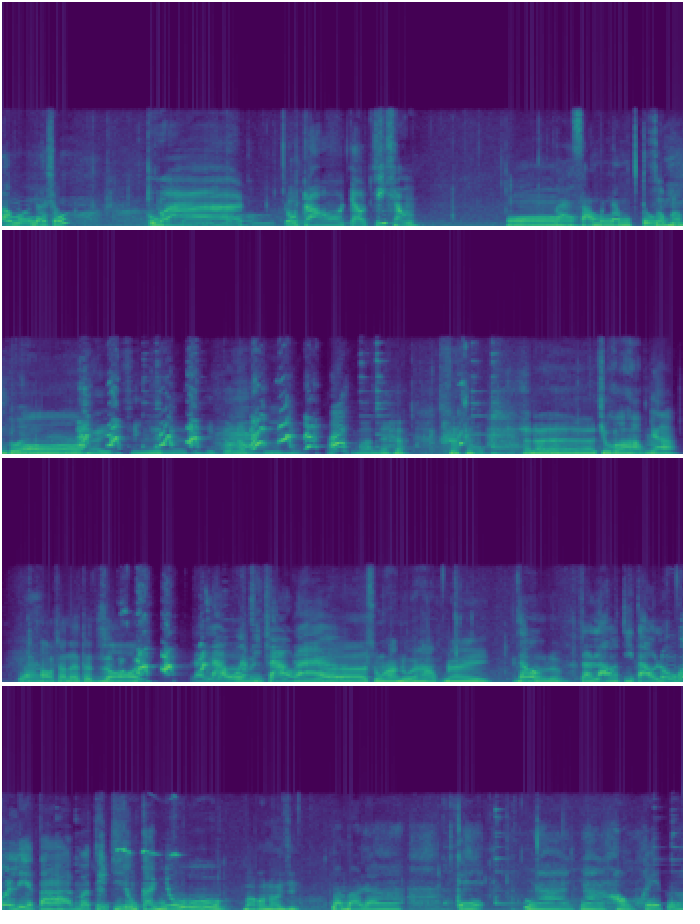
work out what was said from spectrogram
Ông ơn đã sống u à trâu chào chí xong Ồ. Bà 65 tuổi sáu năm tuổi Ồ, đấy sinh sinh dịch tốt không? Các bạn thấy? Nó nói là chịu khó học nhá. Vâng. Học sau này thật giỏi. là lâu mình sẽ tao là ờ, xuống Hà Nội học này. Đâu đâu được. là lâu chỉ tao lúc qua liệt ta mà thứ chỉ trong cánh nhủ Bà con nói gì? Bà bảo là Cái nhà nhà hỏng hết rồi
